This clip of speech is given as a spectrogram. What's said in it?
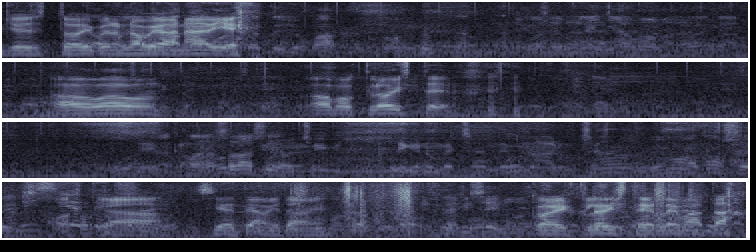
Yo estoy, pero Pues no ya veo a lo nadie. va. Oh, vamos. Vamos, Cloister. Bueno, solo han sido 8. Hace que no me echan de una lucha. Hemos matado seis. Ya, 7 a mí también. Con el Cloister le mata.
